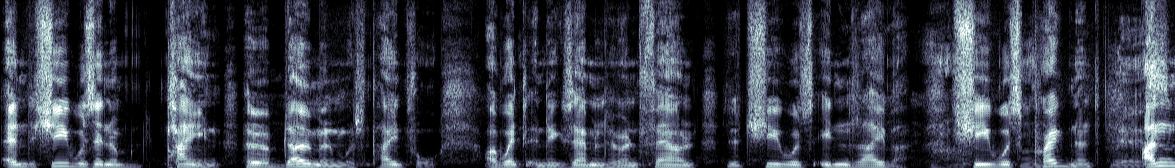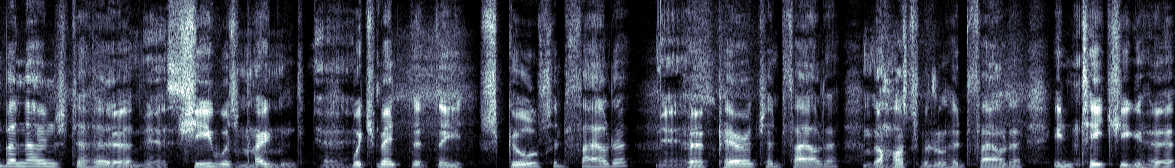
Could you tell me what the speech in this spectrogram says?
and she was in a pain. Her abdomen was painful. I went and examined her and found that she was in labour. She was pregnant, Yes. unbeknownst to her. Yes. She was pregnant, yeah. which meant that the schools had failed her, Yes. her parents had failed her, the hospital had failed her in teaching her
